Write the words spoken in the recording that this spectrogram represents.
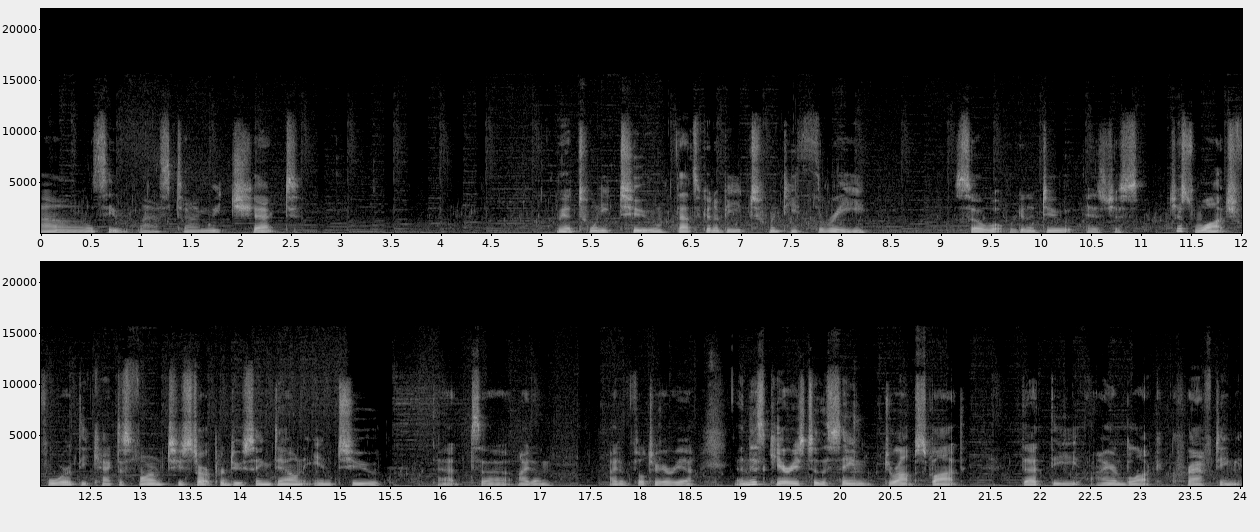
Uh, let's see, last time we checked, we had 22. That's going to be 23. So what we're going to do is just just watch for the cactus farm to start producing down into that uh, item item filter area. And this carries to the same drop spot that the iron block crafting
